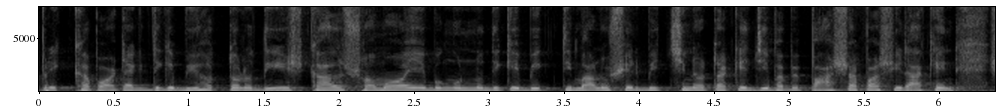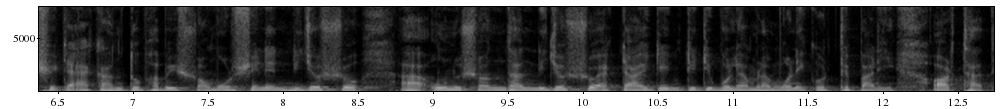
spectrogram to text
প্রেক্ষাপট, একদিকে বৃহত্তর দেশ কাল, সময় এবং অন্যদিকে ব্যক্তি মানুষের বিচ্ছিন্নতাকে যেভাবে পাশাপাশি রাখেন, সেটা একান্তভাবেই সমর সেনের নিজস্ব অনুসন্ধান, নিজস্ব একটা আইডেন্টিটি বলে আমরা মনে করতে পারি। অর্থাৎ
